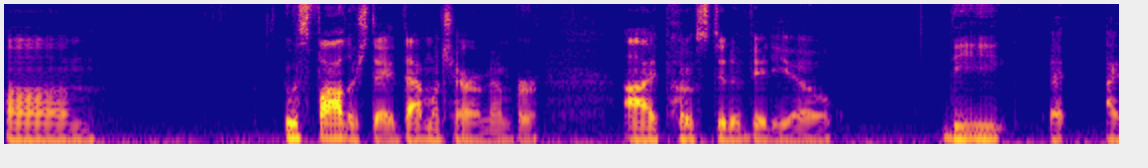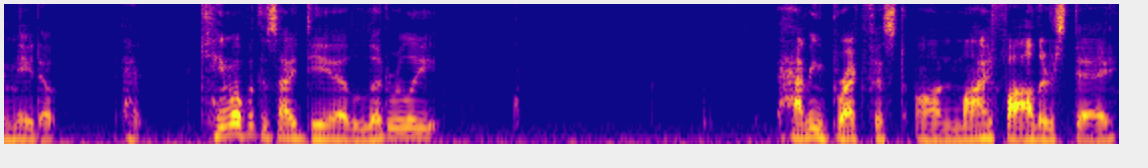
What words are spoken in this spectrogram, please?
Um, it was Father's Day. That much I remember. I posted a video. The I made a came up with this idea literally having breakfast on my Father's Day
